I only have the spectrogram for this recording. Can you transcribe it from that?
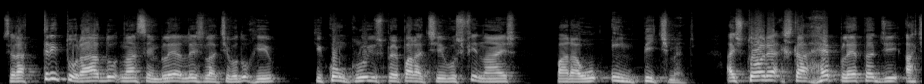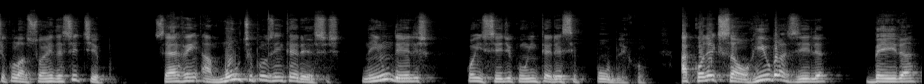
Será triturado na Assembleia Legislativa do Rio, que conclui os preparativos finais para o impeachment. A história está repleta de articulações desse tipo. Servem a múltiplos interesses. Nenhum deles coincide com o interesse público. A conexão Rio-Brasília beira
